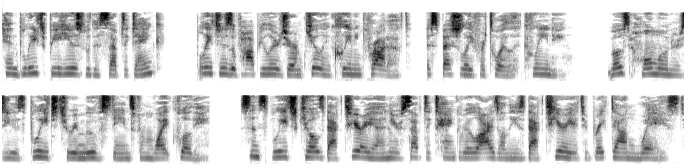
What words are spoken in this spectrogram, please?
Can bleach be used with a septic tank? Bleach is a popular germ-killing cleaning product, especially for toilet cleaning. Most homeowners use bleach to remove stains from white clothing. Since bleach kills bacteria and your septic tank relies on these bacteria to break down waste,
